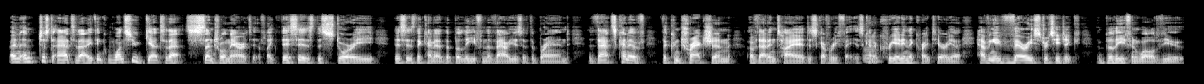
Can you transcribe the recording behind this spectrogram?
And and just to add to that, I think once you get to that central narrative, like this is the story, this is the kind of the belief and the values of the brand, that's kind of the contraction of that entire discovery phase, kind of mm-hmm. creating the criteria, having a very strategic belief and worldview.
